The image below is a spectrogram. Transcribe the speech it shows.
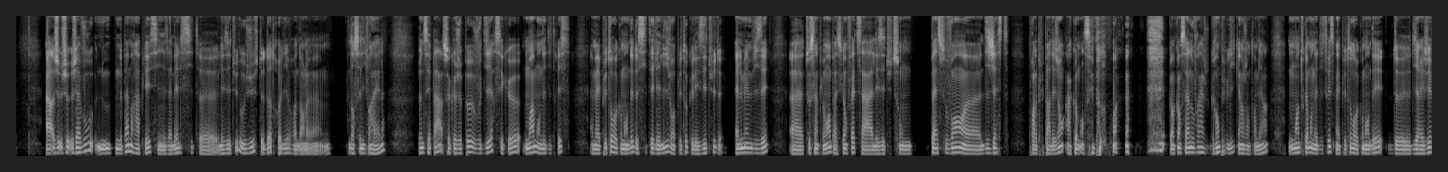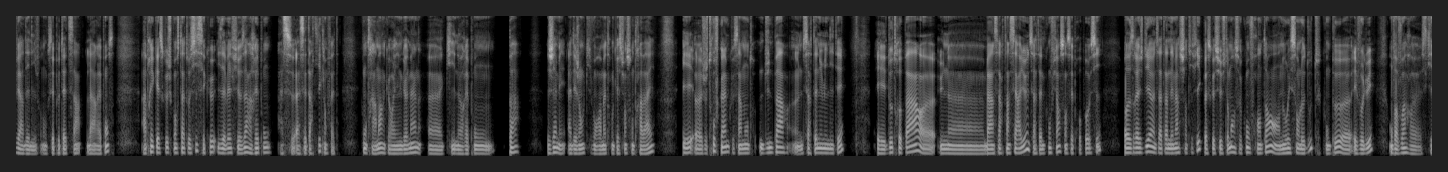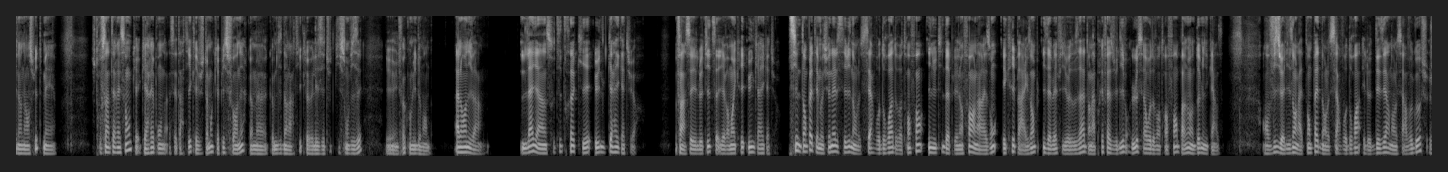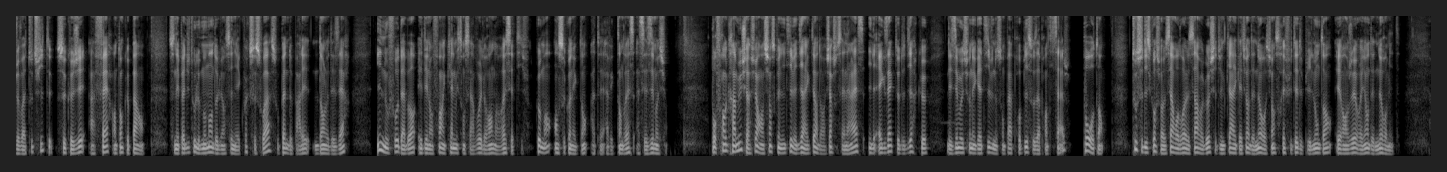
alors, j'avoue ne pas me rappeler si Isabelle cite les études ou juste d'autres livres dans, dans ce livre à elle. Je ne sais pas. Ce que je peux vous dire, c'est que moi, mon éditrice, elle m'avait plutôt recommandé de citer les livres plutôt que les études elles-mêmes visées, tout simplement parce qu'en fait, ça, les études sont pas souvent euh, digestes pour la plupart des gens, à commencer par moi. quand, c'est un ouvrage grand public, hein, j'entends bien, moi en tout cas mon éditrice m'avait plutôt recommandé de diriger vers des livres. Donc c'est peut-être ça la réponse. Après, qu'est-ce que je constate aussi, c'est que Isabelle Fioza répond à, cet article en fait, contrairement à Corinne Goldman euh, qui ne répond pas jamais à des gens qui vont remettre en question son travail. Et euh, je trouve quand même que ça montre d'une part une certaine humilité et d'autre part euh, euh, ben, un certain sérieux, une certaine confiance en ses propos aussi oserais-je dire, une certaine démarche scientifique, parce que c'est justement en se confrontant, en nourrissant le doute, qu'on peut euh, évoluer. On va voir ce qu'il en est ensuite, mais je trouve ça intéressant qu'elle réponde à cet article et justement qu'elle puisse fournir, comme, comme dit dans l'article, les études qui sont visées, une fois qu'on lui demande. Alors on y va. Là, il y a un sous-titre qui est une caricature. Enfin, c'est le titre, il y a vraiment écrit une caricature. Si une tempête émotionnelle sévit dans le cerveau droit de votre enfant, inutile d'appeler l'enfant à la raison, écrit par exemple Isabelle Filiosa dans la préface du livre Le cerveau de votre enfant, paru en 2015. En visualisant la tempête dans le cerveau droit et le désert dans le cerveau gauche, je vois tout de suite ce que j'ai à faire en tant que parent. Ce n'est pas du tout le moment de lui enseigner quoi que ce soit, sous peine de parler dans le désert. Il nous faut d'abord aider l'enfant à calmer son cerveau et le rendre réceptif. Comment? En se connectant avec tendresse à ses émotions. Pour Franck Ramu, chercheur en sciences cognitives et directeur de recherche au CNRS, il est exact de dire que les émotions négatives ne sont pas propices aux apprentissages. Pour autant, tout ce discours sur le cerveau droit et le cerveau gauche est une caricature des neurosciences réfutée depuis longtemps et rangée au rayon des neuromythes.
